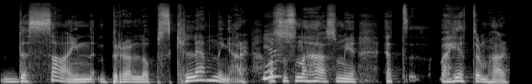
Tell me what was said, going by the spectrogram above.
designbröllopsklänningar. Alltså sådana här som är ett, vad heter de här,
